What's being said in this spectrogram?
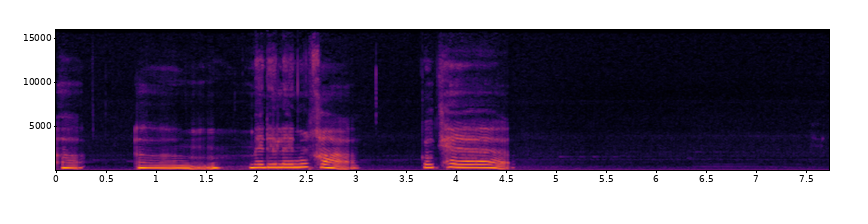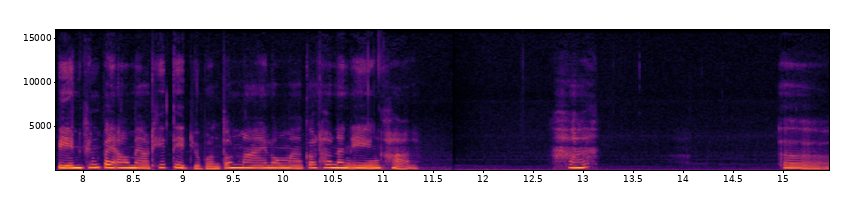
เอ่อเอ่อไม่ได้เล่นค่ะก็ก็แค่ ปีนขึ้นไปเอาแมวที่ติดอยู่บนต้นไม้ลงมาก็เท่านั้นเองค่ะ ฮะ เอ่อ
